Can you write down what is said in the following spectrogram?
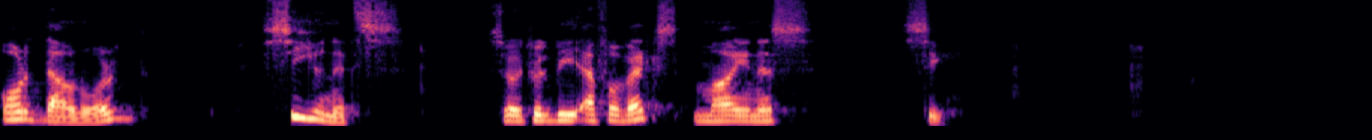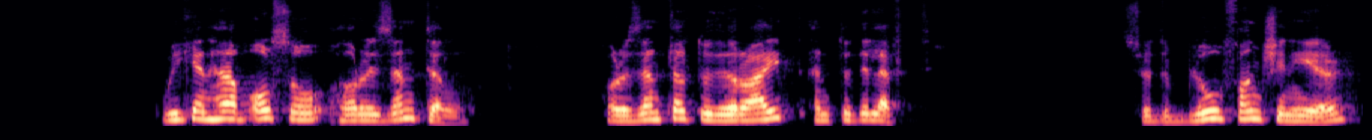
or downward, c units. So it will be f of x minus c. We can have also horizontal, horizontal to the right and to the left. So the blue function here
